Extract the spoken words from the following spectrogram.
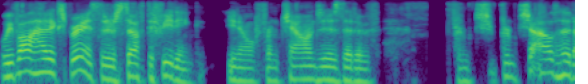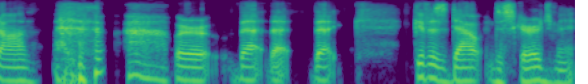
We've all had experience that are self defeating. You know, from challenges that have from from childhood on, where that that that give us doubt and discouragement.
